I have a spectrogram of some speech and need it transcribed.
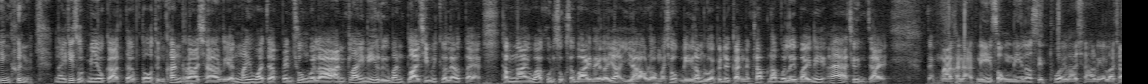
ยิ่งขึ้น ในที่สุดมีโอกาสเติบโตถึงขั้นราชาเหรียญไม่ว่าจะเป็นช่วงเวลาอันใกล้นี้ หรือบั้นปลายชีวิตก็แล้ว แต่ทำนายว่าคุณสุขสบายในระยะยาวเรามาโชคดีร่ำรวยไปด้วยกันนะครับ รับไว้เลยใบนี้อ่าชื่นใจแต่มาขนาดนี้ทรงนี้แล้วสิบถ้วยราชาเหรียญราชา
